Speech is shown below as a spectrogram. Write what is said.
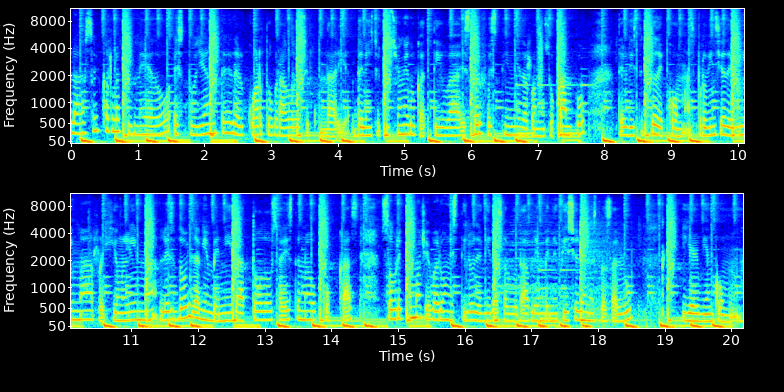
Hola, soy Carla Pinedo, estudiante del cuarto grado de secundaria de la institución educativa Esther Festini de Ramos Ocampo del distrito de Comas, provincia de Lima, región Lima. Les doy la bienvenida a todos a este nuevo podcast sobre cómo llevar un estilo de vida saludable en beneficio de nuestra salud y el bien común.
